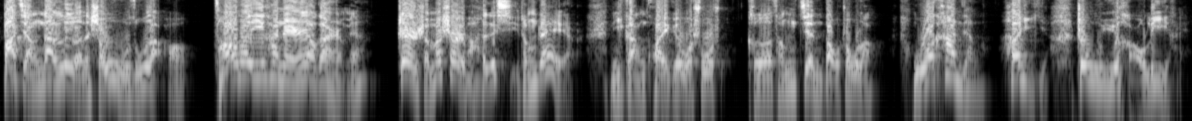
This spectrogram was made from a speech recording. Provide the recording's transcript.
把蒋干乐得手舞足蹈。曹操一看这人要干什么呀？这是什么事儿？把他给洗成这样？你赶快给我说说，可曾见到周郎？我看见了。哎呀，周瑜好厉害，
